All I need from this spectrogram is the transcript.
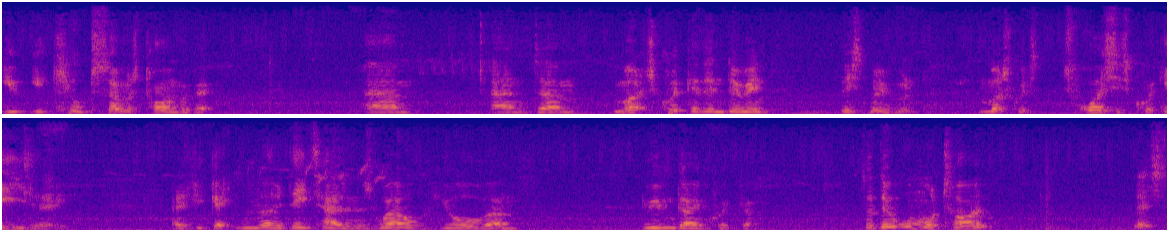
you you killed so much time with it, um, and um, much quicker than doing this movement. Much quicker, twice as quick, easily. And if you get no detailing as well, you're um, you're even going quicker. So do it one more time. Let's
